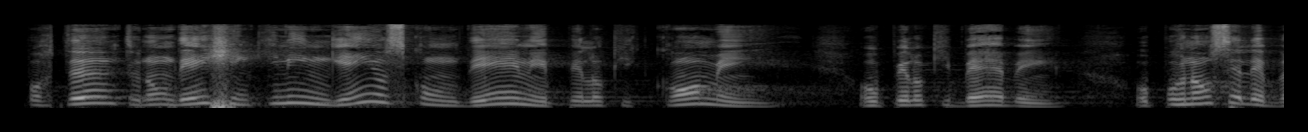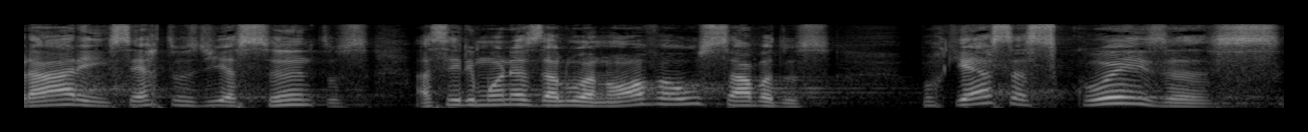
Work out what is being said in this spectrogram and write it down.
Portanto, não deixem que ninguém os condene pelo que comem ou pelo que bebem, ou por não celebrarem certos dias santos, as cerimônias da lua nova ou os sábados, porque essas coisas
